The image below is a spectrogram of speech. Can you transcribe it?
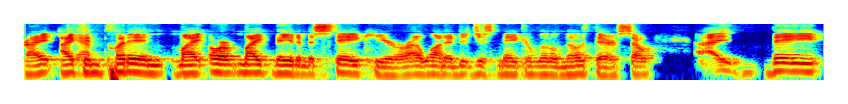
Right. I yep. can put in my or Mike made a mistake here, or I wanted to just make a little note there. So I, they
